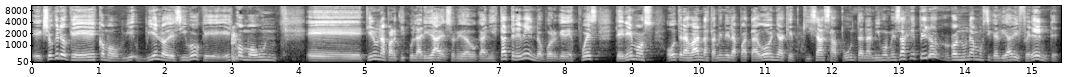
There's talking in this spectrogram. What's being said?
eh, yo creo que es como, bien lo decís vos, que es como un, tiene una particularidad el sonido de Aucan y está tremendo porque después tenemos otras bandas también de la Patagonia que quizás apuntan al mismo mensaje, pero con una musicalidad diferente.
